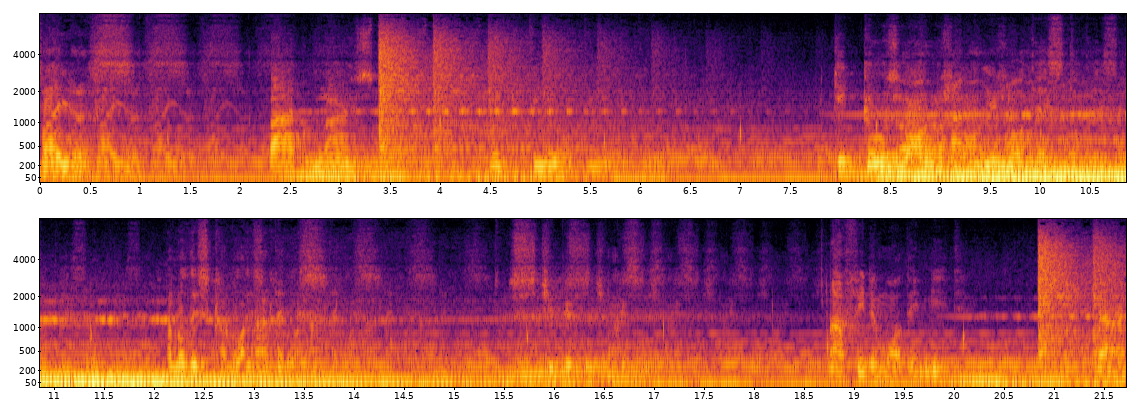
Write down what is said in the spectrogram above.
Virus. Bad news. Big deal. The gig goes on, hadn't you noticed? I know this couple of addicts. Stupid bastards. I feed them what they need. Them.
